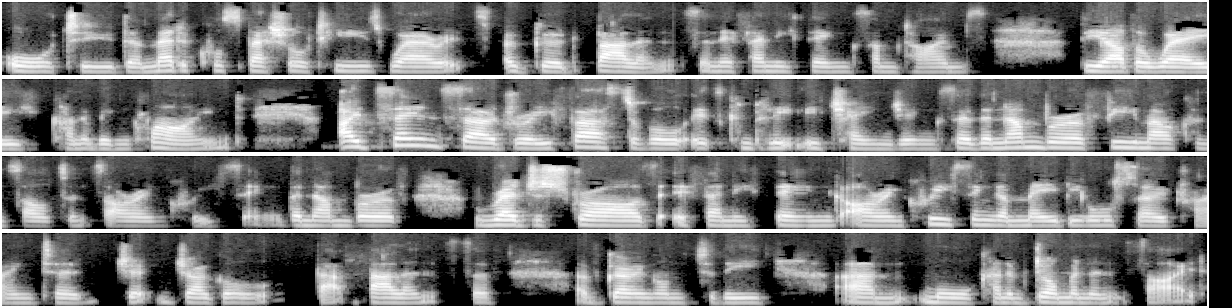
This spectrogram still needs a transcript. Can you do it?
or to the medical specialties where it's a good balance. And if anything, sometimes the other way kind of inclined. I'd say in surgery, first of all, it's completely changing. So the number of female consultants are increasing, the number of registrars, if anything, are increasing, and maybe also trying to j- juggle that balance of, of going on to the um, more kind of dominant side.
